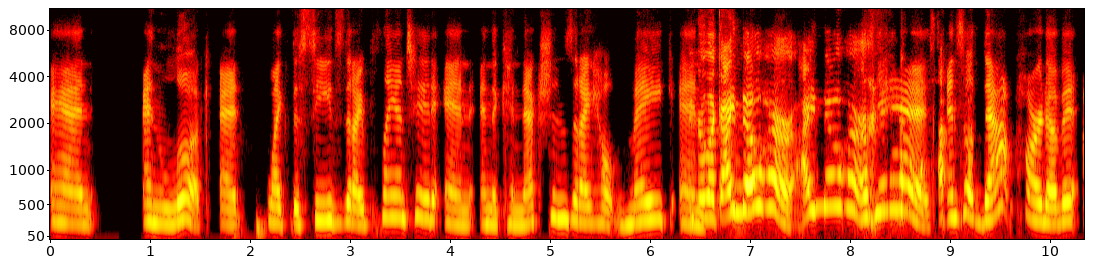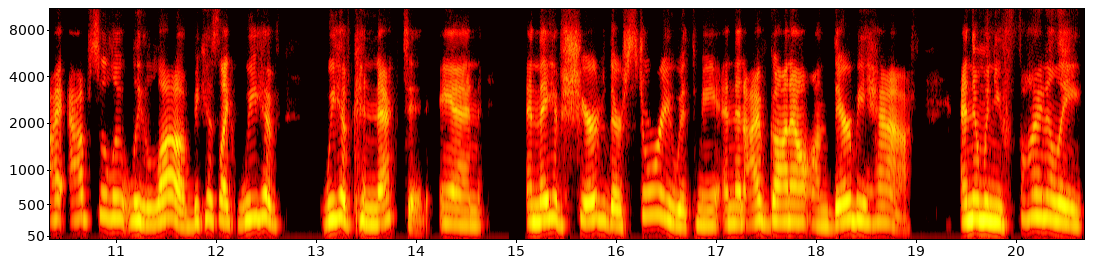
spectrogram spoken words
and and look at like the seeds that I planted and and the connections that I helped make and, and you're like I know her. I know her. Yes. And so that part of it I absolutely love because like we have we have connected and and they have shared their story with me and then I've gone out on their behalf. And then when you finally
